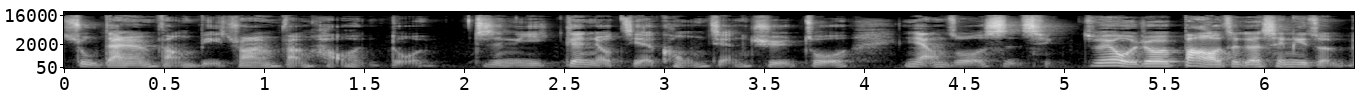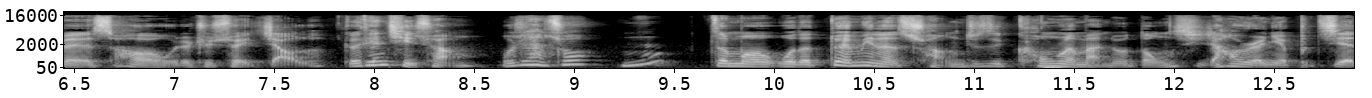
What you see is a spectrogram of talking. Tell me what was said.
住单人房比双人房好很多，是你更有自己的空间去做你想做的事情。所以我就抱这个心理准备的时候，我就去睡觉了。隔天起床，我就想说，嗯。怎么我的对面的床就是空了蛮多东西，然后人也不见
